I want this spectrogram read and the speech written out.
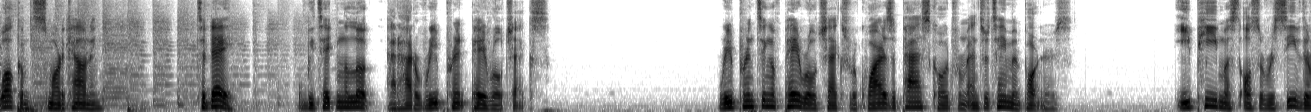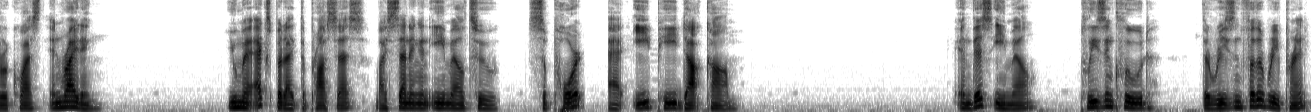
Welcome to SmartAccounting. Today, we'll be taking a look at how to reprint payroll checks. Reprinting of payroll checks requires a passcode from entertainment partners. EP must also receive the request in writing. You may expedite the process by sending an email to support at ep.com. In this email, please include the reason for the reprint,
